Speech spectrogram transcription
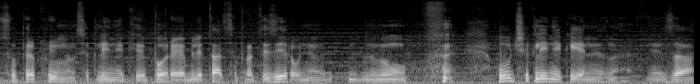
в Superhumans клініки по реабілітації, протезуванню. Ну, лучші клініки я не знаю. За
